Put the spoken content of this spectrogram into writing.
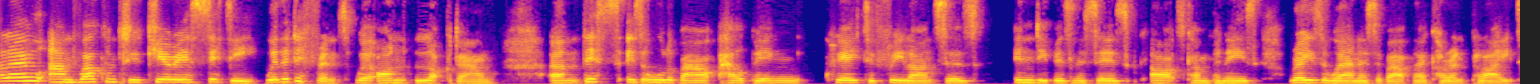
Hello and welcome to Curious City. With a difference, we're on lockdown. Um, this is all about helping creative freelancers, indie businesses, arts companies raise awareness about their current plight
